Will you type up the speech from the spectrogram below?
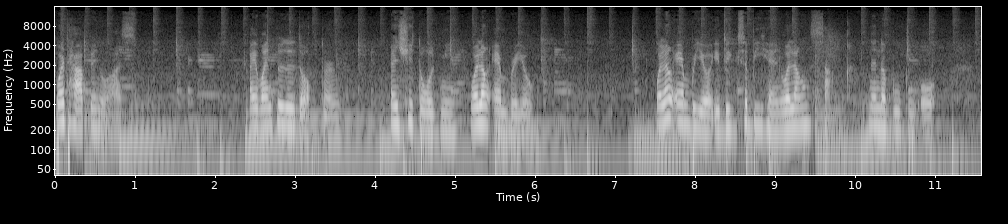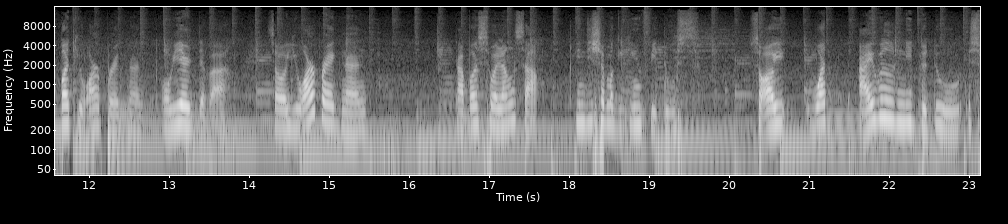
what happened was, I went to the doctor and she told me, walang embryo. Walang embryo, ibig sabihin, walang sac na nabubuo. But you are pregnant. Weird, di ba? So, you are pregnant, tapos walang sac, hindi siya magiging fetus. So, I, what I will need to do is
